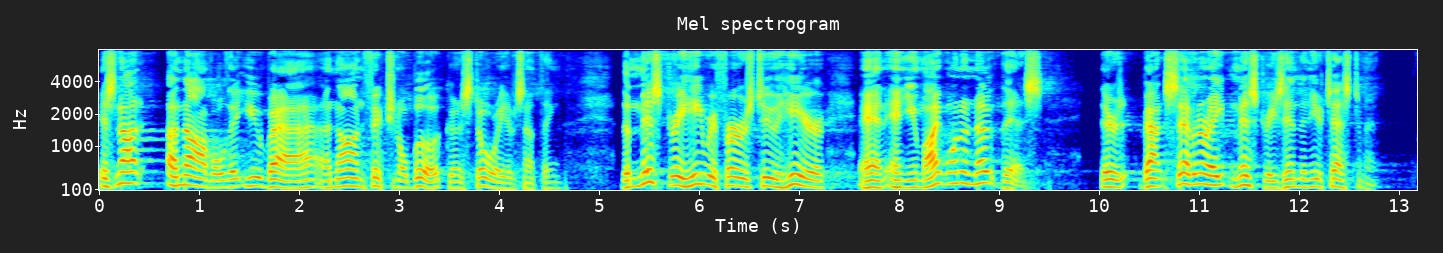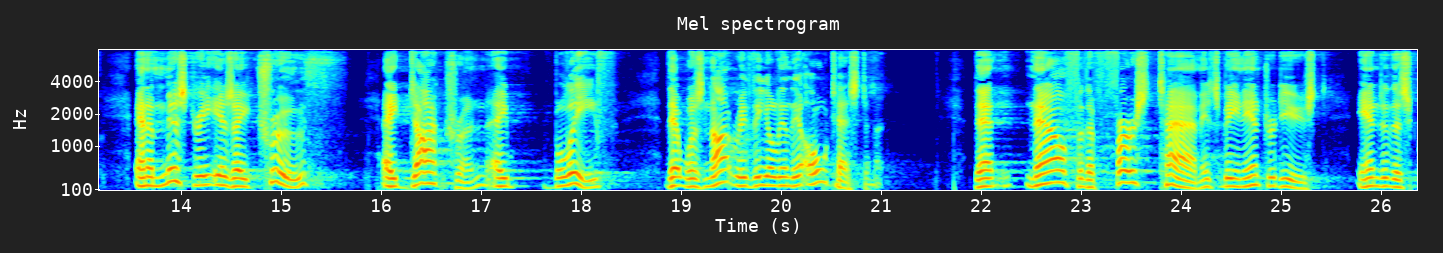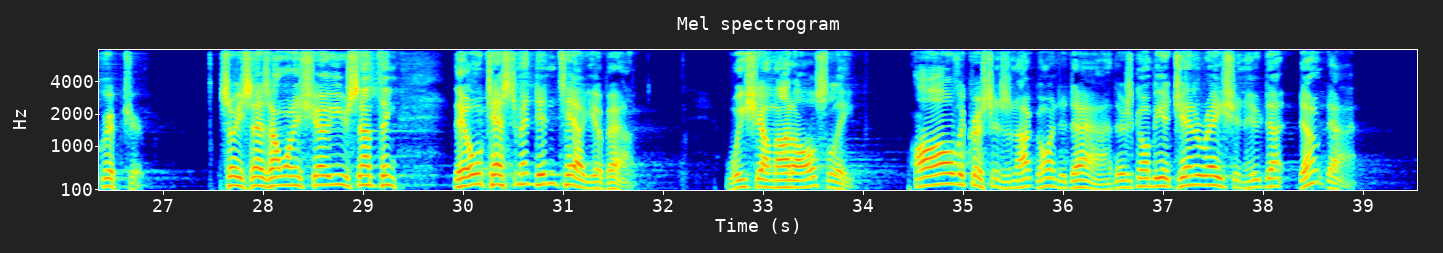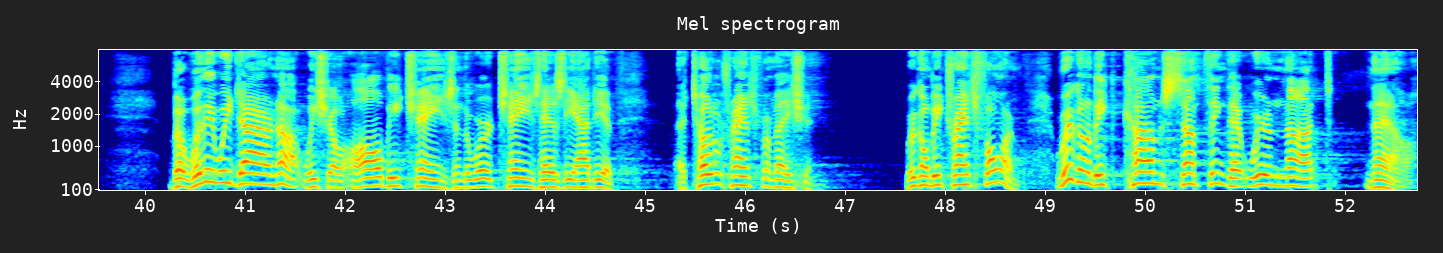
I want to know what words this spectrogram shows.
It's not a novel that you buy, a non fictional book, or a story of something. The mystery he refers to here, and, and you might want to note this there's about seven or eight mysteries in the New Testament. And a mystery is a truth a doctrine, a belief that was not revealed in the Old Testament. That now, for the first time, it's being introduced into the scripture. So he says, I want to show you something the Old Testament didn't tell you about. We shall not all sleep. All the Christians are not going to die. There's going to be a generation who don't die. But whether we die or not, we shall all be changed. And the word changed has the idea of a total transformation. We're going to be transformed. We're going to become something that we're not now.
